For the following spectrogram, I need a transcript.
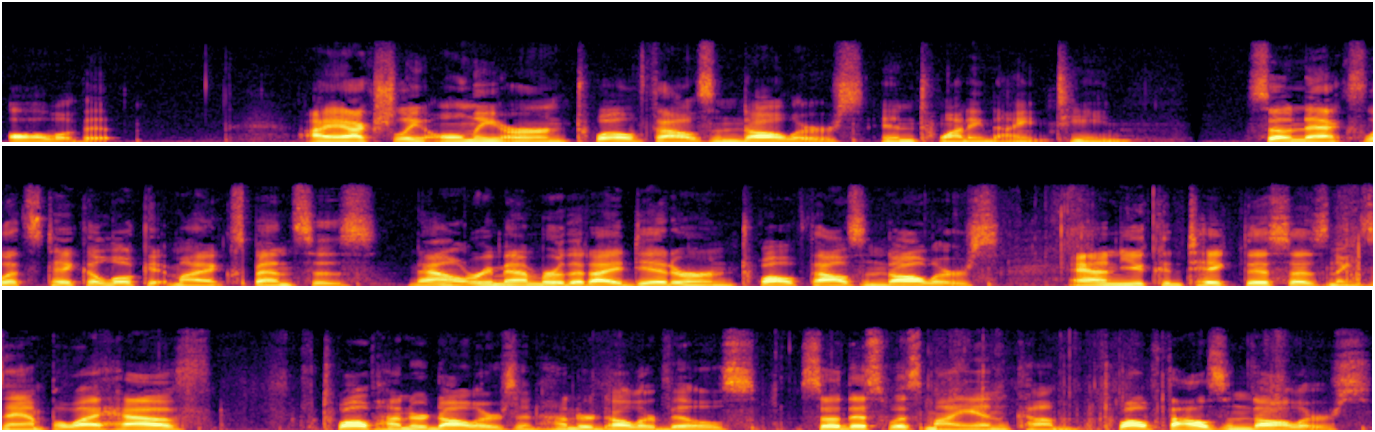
all of it. I actually only earned $12,000 in 2019. So next, let's take a look at my expenses. Now, remember that I did earn $12,000, and you could take this as an example. I have $1,200 in $100 bills. So this was my income, $12,000.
